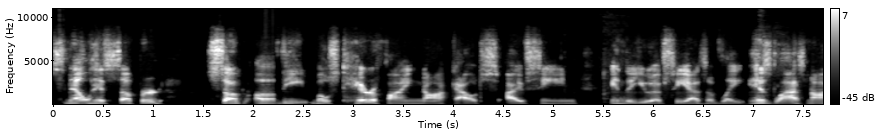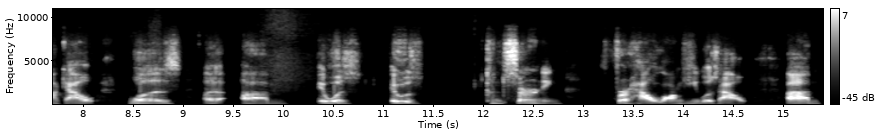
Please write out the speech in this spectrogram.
Schnell has suffered some of the most terrifying knockouts I've seen in the UFC as of late. His last knockout was uh, um, it was it was concerning for how long he was out. Um,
